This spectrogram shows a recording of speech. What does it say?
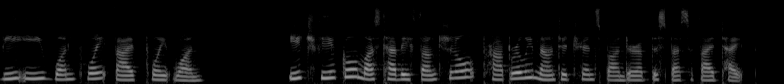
VE 1.5.1 Each vehicle must have a functional, properly mounted transponder of the specified type.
